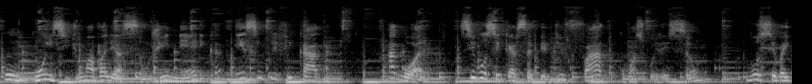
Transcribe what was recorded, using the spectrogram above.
Compõe-se de uma avaliação genérica e simplificada. Agora, se você quer saber de fato como as coisas são, você vai ter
